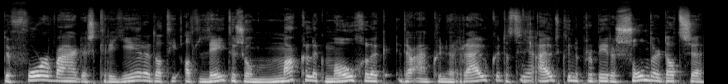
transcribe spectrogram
de voorwaarden creëren dat die atleten zo makkelijk mogelijk daaraan kunnen ruiken, dat ze het Ja. uit kunnen proberen zonder dat ze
